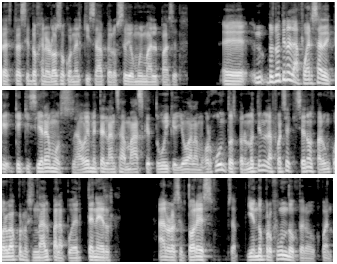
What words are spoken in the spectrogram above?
está siendo generoso con él quizá, pero se vio muy mal el pase. Eh, pues no tiene la fuerza de que, quisiéramos, obviamente lanza más que tú y que yo a lo mejor juntos, pero no tiene la fuerza que quisiéramos para un quarterback profesional para poder tener a los receptores o sea, yendo profundo, pero bueno,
